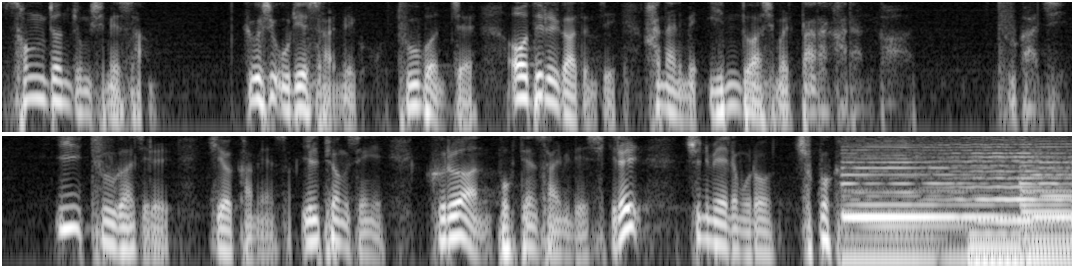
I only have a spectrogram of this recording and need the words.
성전 중심의 삶. 그것이 우리의 삶이고 두 번째 어디를 가든지 하나님의 인도하심을 따라가는 것. 두 가지. 이 두 가지를 기억하면서 일평생이 그러한 복된 삶이 되시기를 주님의 이름으로 축복합니다.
